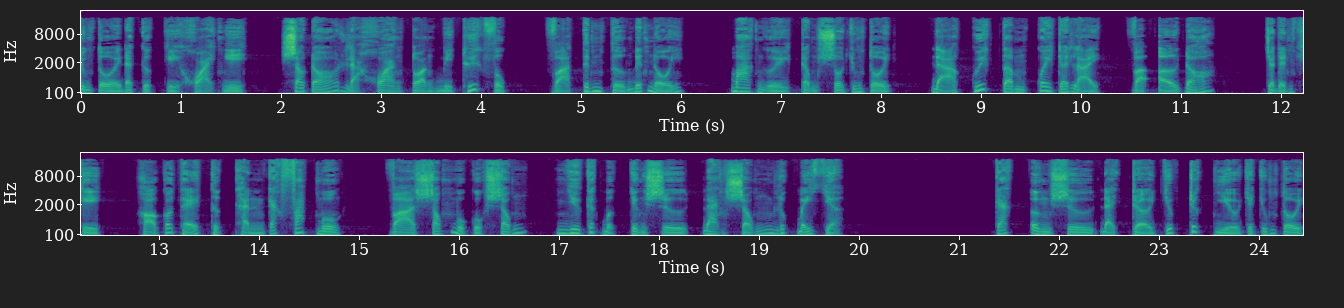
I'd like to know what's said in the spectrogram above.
chúng tôi đã cực kỳ hoài nghi sau đó là hoàn toàn bị thuyết phục và tin tưởng đến nỗi ba người trong số chúng tôi đã quyết tâm quay trở lại và ở đó cho đến khi họ có thể thực hành các pháp môn và sống một cuộc sống như các bậc chân sư đang sống lúc bấy giờ. Các ân sư đã trợ giúp rất nhiều cho chúng tôi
